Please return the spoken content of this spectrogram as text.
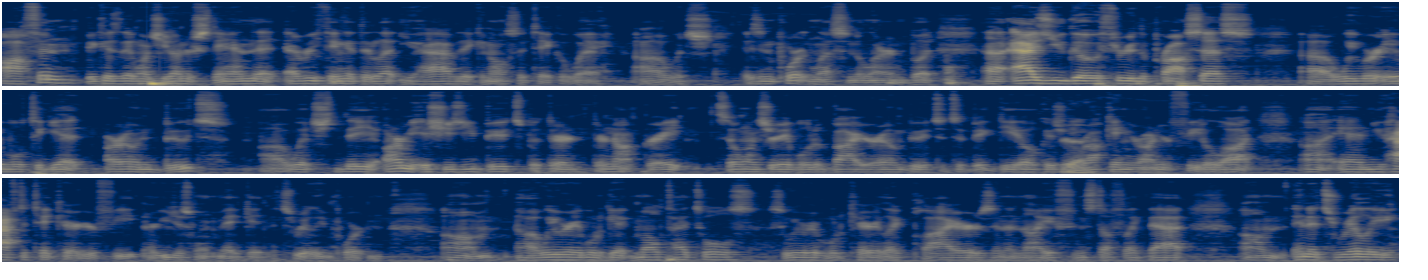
often because they want you to understand that everything that they let you have, they can also take away, uh, which is an important lesson to learn. But uh, as you go through the process, uh, we were able to get our own boots. Uh, which the army issues you boots, but they're they're not great. So once you're able to buy your own boots, it's a big deal because you're Yeah. rucking, you're on your feet a lot, uh, and you have to take care of your feet, or you just won't make it. It's really important. Um, uh, we were able to get multi tools, so we were able to carry like pliers and a knife and stuff like that. Um, and it's really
